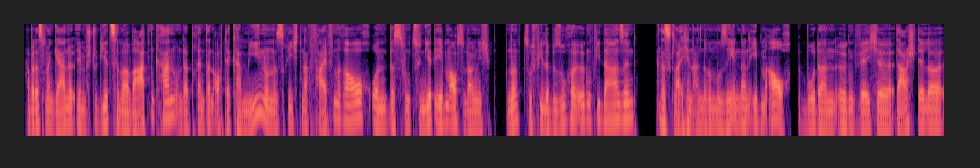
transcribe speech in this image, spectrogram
aber dass man gerne im Studierzimmer warten kann und da brennt dann auch der Kamin und es riecht nach Pfeifenrauch und das funktioniert eben auch, solange nicht ne, zu viele Besucher irgendwie da sind. Das gleiche in anderen Museen dann eben auch, wo dann irgendwelche Darsteller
